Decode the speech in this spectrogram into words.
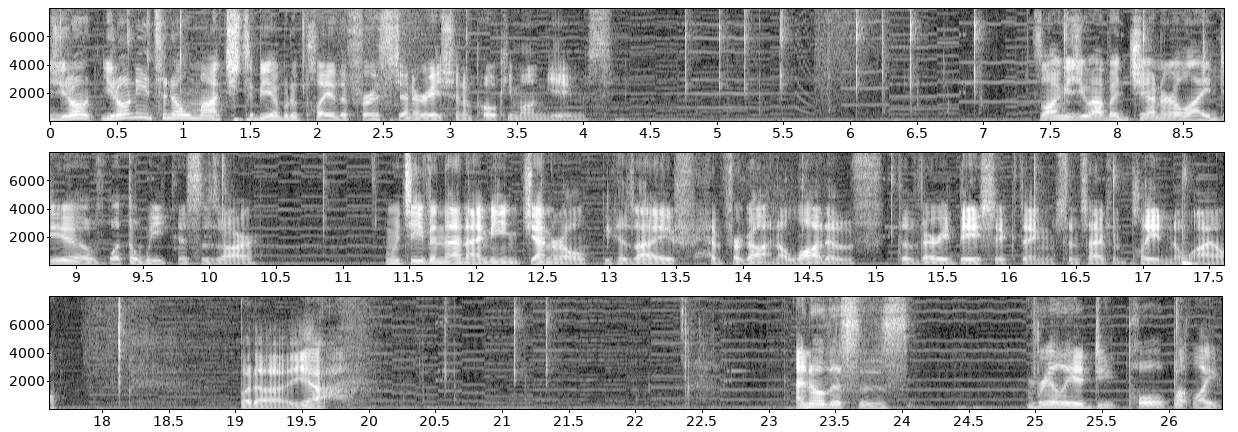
Because you don't you don't need to know much to be able to play the first generation of Pokemon games. As long as you have a general idea of what the weaknesses are, which even then I mean general, because I have forgotten a lot of the very basic things since I haven't played in a while. But uh, yeah. I know this is really a deep pull, but like,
